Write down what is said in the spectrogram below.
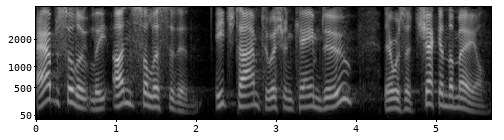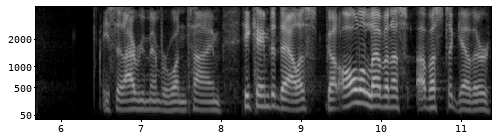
Absolutely unsolicited. Each time tuition came due, there was a check in the mail. He said, I remember one time he came to Dallas, got all 11 of us together,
